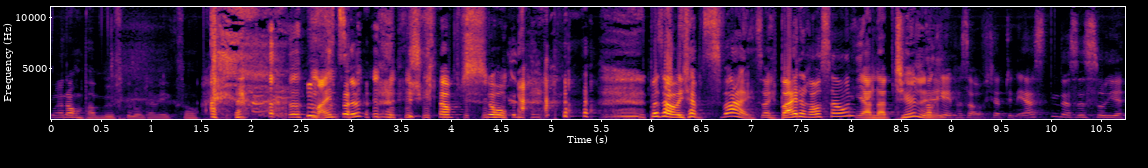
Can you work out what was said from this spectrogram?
waren auch ein paar Möwgen unterwegs. So. Meinst du? Ich glaube schon. pass auf, ich habe zwei. Soll ich beide raushauen? Ja, natürlich. Okay, pass auf, ich habe den ersten. Das ist so hier,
